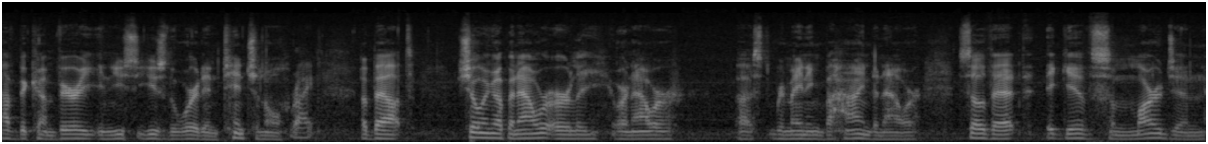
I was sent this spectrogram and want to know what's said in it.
I've become very, and you use the word intentional, right, about showing up an hour early or an hour uh, remaining behind an hour so that it gives some margin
